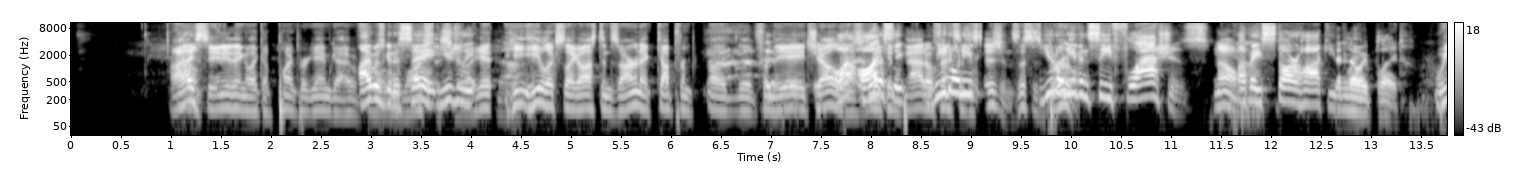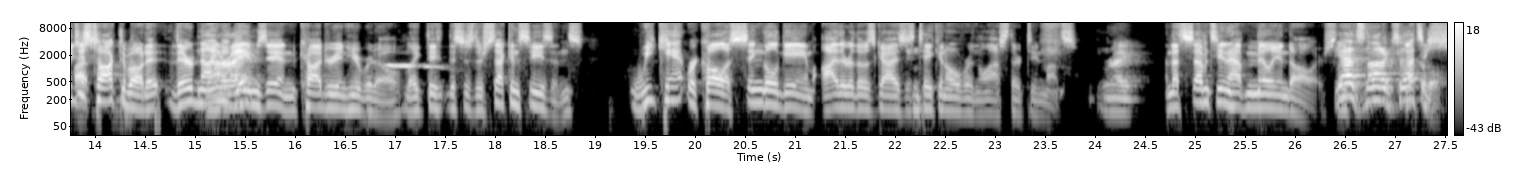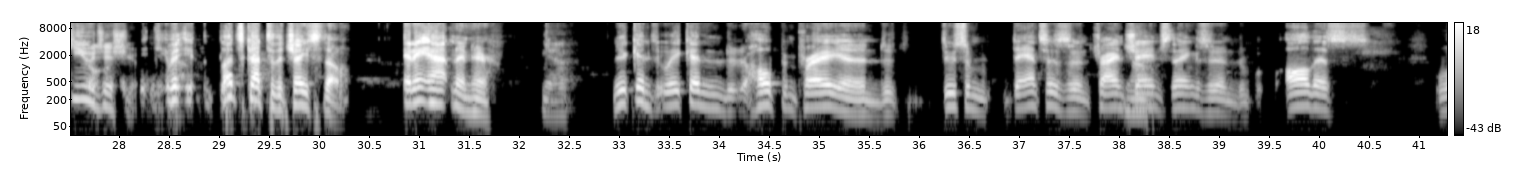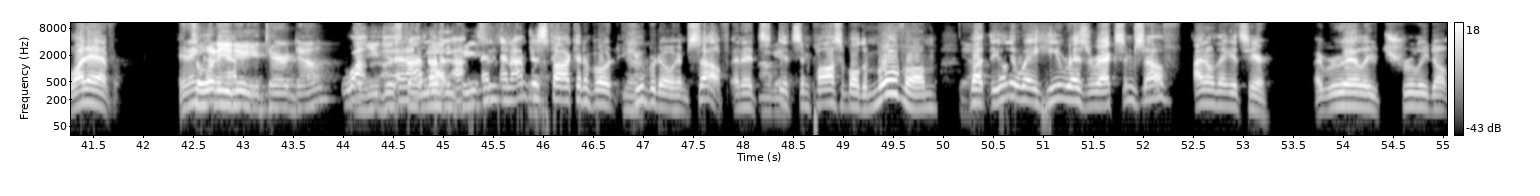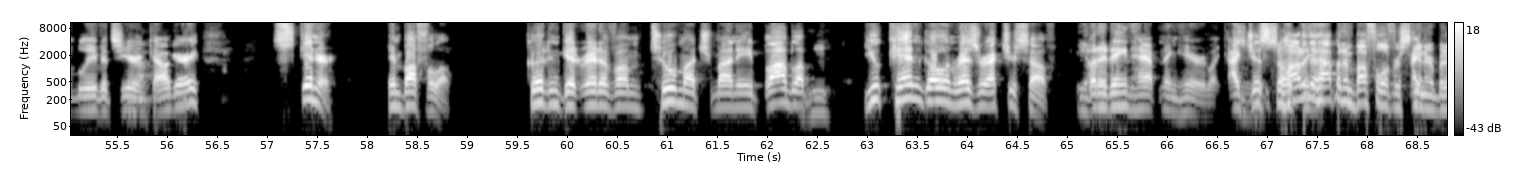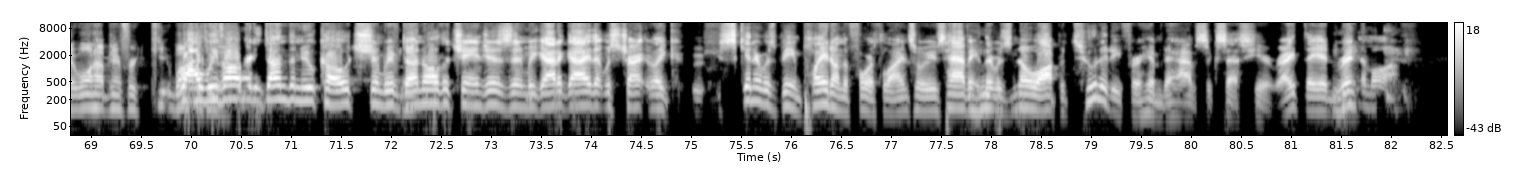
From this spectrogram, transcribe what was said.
I I- don't see anything like a point per game guy. I was gonna say, watched this year. usually- Like it- No. he he looks like Austin Czarnik up from uh, the from the AHL. Hon- He's making honestly, bad we don't even- decisions. This is You brutal. don't even see flashes No. of a star hockey Didn't player. know he played. We just talked about it. They're 90 right. games in, Kadri and Huberdeau. Like they, this is their second seasons. We can't recall a single game either of those guys has taken over in the last 13 months. Right. And that's 17 and a half million dollars. Yeah, it's not acceptable. that's a huge issue. But y- let's cut to the chase, though. It ain't happening here. Yeah. You can we can hope and pray and do some dances and try and Yeah. change things and all this, whatever. It ain't So what do you happen. do? You tear it down? Well, you just and start I'm not- moving I- pieces? and, and I'm Yeah. just talking about Yeah. Huberdeau himself, and it's Okay. it's impossible to move him. Yeah. But the only way he resurrects himself, I don't think it's here. I really, truly don't believe it's here in Calgary. Skinner in Buffalo couldn't get rid of him. Too much money. Blah blah. Mhm. You can go and resurrect yourself, Yeah. but it ain't happening here. Like I just So how did it happen in Buffalo for Skinner, but it won't happen here for? Ke- walk me well, we've that. already done the new coach and we've done all the changes, and we got a guy that was trying like Skinner was being played on the fourth line, so he was having Mm-hmm. there was no opportunity for him to have success here, right? They had Mm-hmm. written him off,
